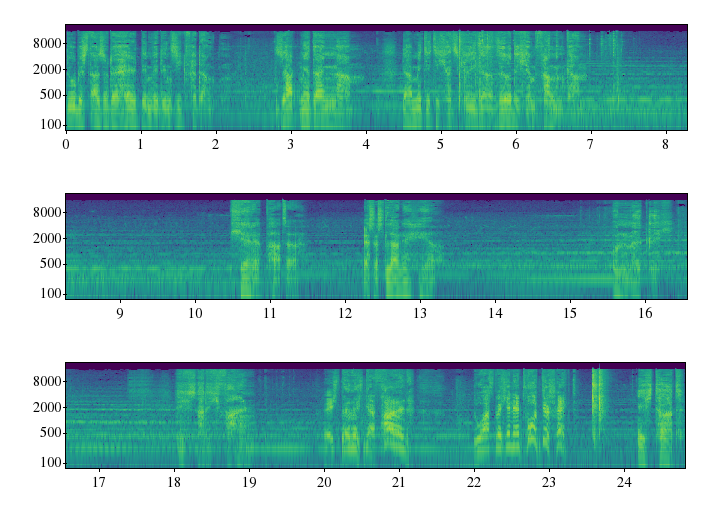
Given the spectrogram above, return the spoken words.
Du bist also der Held, dem wir den Sieg verdanken. Sag mir deinen Namen, damit ich dich als Krieger würdig empfangen kann. Chere, Pater. Es ist lange her. Unmöglich. Ich sah dich fallen. Ich bin nicht gefallen. Du hast mich in den Tod geschickt. Ich tat,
